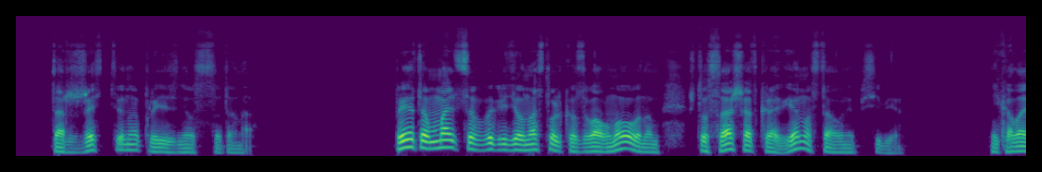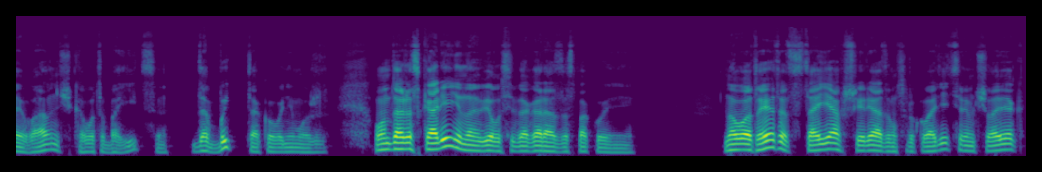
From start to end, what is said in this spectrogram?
— торжественно произнес сатана. При этом Мальцев выглядел настолько взволнованным, что Саша откровенно стал не по себе. Николай Иванович кого-то боится, да быть такого не может. Он даже с Калининым вел себя гораздо спокойнее. Но вот этот, стоявший рядом с руководителем человек,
